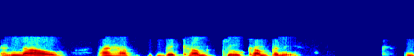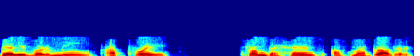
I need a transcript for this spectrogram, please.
And now I have become two companies. Deliver me, I pray, from the hands of my brother,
